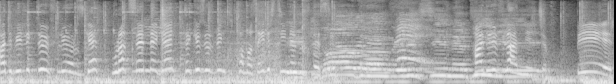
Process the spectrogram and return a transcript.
Hadi birlikte üflüyoruz gel. Murat sen de gel. 800 bin kutlaması. Elif Sinem üflesin. Doğdun Elif Sinem. Hadi üfle anneciğim. Bir,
